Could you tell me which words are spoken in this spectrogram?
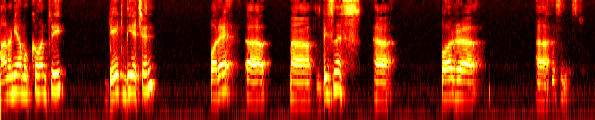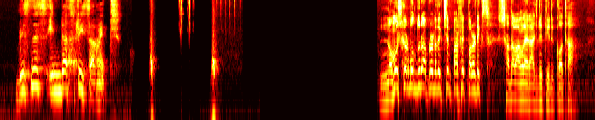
মাননীয় মুখ্যমন্ত্রী ডেট দিয়েছেন, পরে business for business industry summit নমস্কার বন্ধুরা, আপনারা দেখছেন পারফেক্ট পলিটিক্স সাদা বাংলায় রাজনীতির কথা।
